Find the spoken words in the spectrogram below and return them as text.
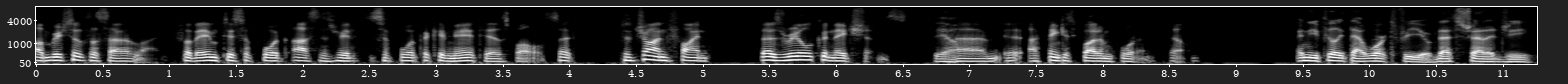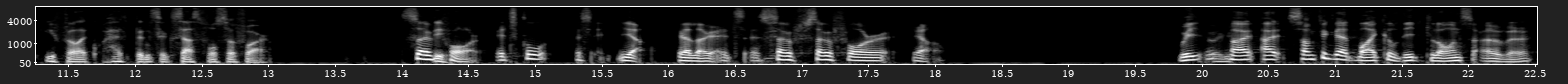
our missions are so aligned. For them to support us is really to support the community as well. So to try and find those real connections, yeah, um, I think is quite important. Yeah. And you feel like that worked for you? That strategy you feel like has been successful so far? So far, it's cool. It's, yeah, yeah. Like it's, it's so so far. Yeah, we, I, I, something that Michael did glance over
